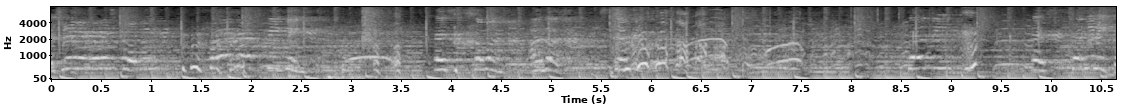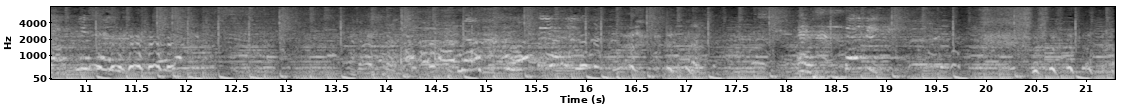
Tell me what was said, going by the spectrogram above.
Is there anyone stopping? I'm not speaking. Yes, come on, Azad. Tell me. Tell me. Yes, Sagarika, please me. Now, what is? Yes, tell me.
